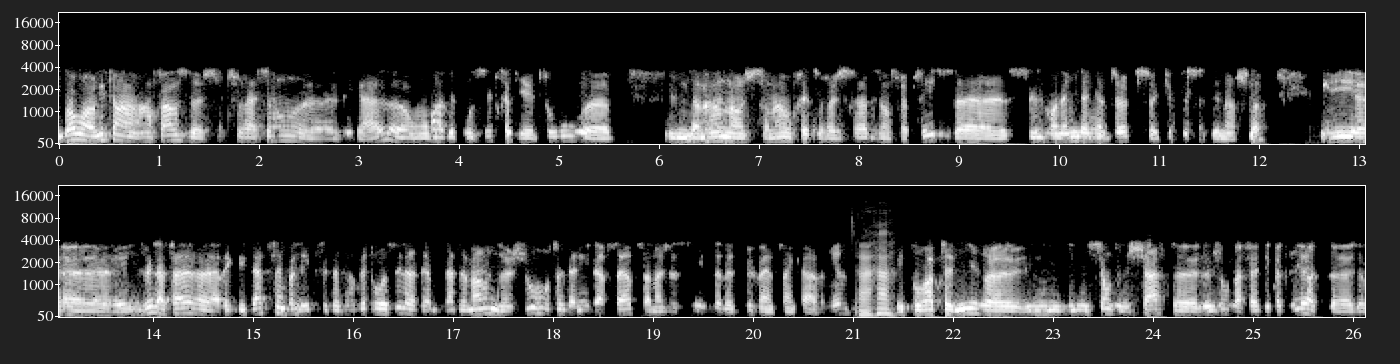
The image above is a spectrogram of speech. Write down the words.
Bon, on est en, phase de structuration euh, légale. On va déposer très bientôt euh, une demande d'enregistrement auprès du registraire des entreprises. Euh, c'est mon ami Daniel Turk qui s'occupe de cette démarche-là. Et euh, il veut la faire avec des dates symboliques, c'est-à-dire déposer la, demande le jour de l'anniversaire de Sa Majesté le 25 avril, et pour obtenir une émission d'une charte le jour de la fête des Patriotes le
